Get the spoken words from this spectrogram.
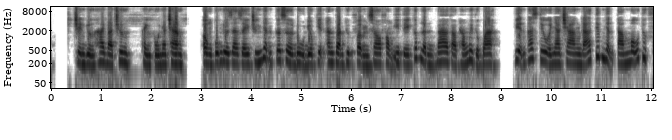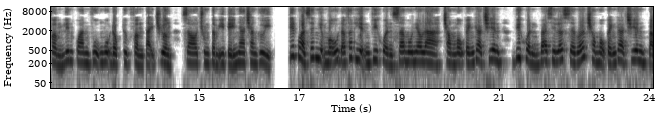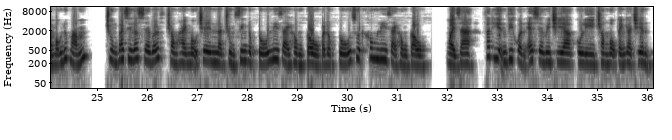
Trên đường Hai Bà Trưng, thành phố Nha Trang, ông cũng đưa ra giấy chứng nhận cơ sở đủ điều kiện an toàn thực phẩm do phòng y tế cấp lần 3 vào tháng 10 vừa qua. Viện Pasteur ở Nha Trang đã tiếp nhận 8 mẫu thực phẩm liên quan vụ ngộ độc thực phẩm tại trường do Trung tâm Y tế Nha Trang gửi. Kết quả xét nghiệm mẫu đã phát hiện vi khuẩn Salmonella trong mẫu cánh gà chiên, vi khuẩn Bacillus cereus trong mẫu cánh gà chiên và mẫu nước mắm. Chủng Bacillus cereus trong hai mẫu trên là chủng sinh độc tố ly giải hồng cầu và độc tố ruột không ly giải hồng cầu. Ngoài ra, phát hiện vi khuẩn Escherichia coli trong mẫu cánh gà chiên.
